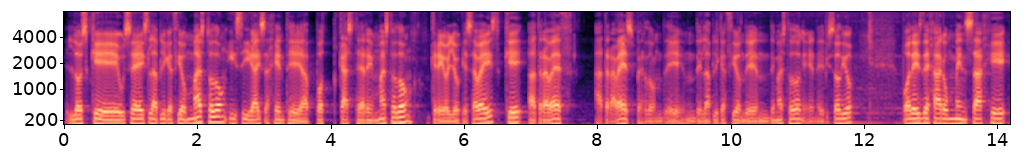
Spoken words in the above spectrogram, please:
Los que uséis la aplicación Mastodon y sigáis a gente a podcaster en Mastodon, creo yo que sabéis que a través, a través, perdón, de, de la aplicación de, de Mastodon en el episodio, podéis dejar un mensaje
